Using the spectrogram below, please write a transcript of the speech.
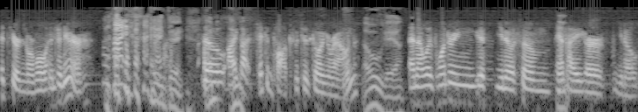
it's your normal engineer. Oh, hi. How are you doing? So I'm- I I'm- got chicken pox, which is going around, Oh dear. and I was wondering if you know some anti or you know,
